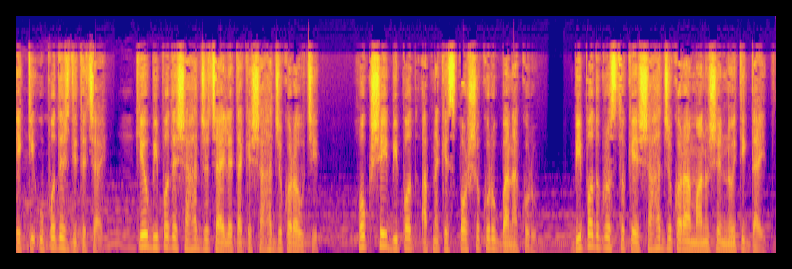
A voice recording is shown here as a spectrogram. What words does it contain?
একটি উপদেশ দিতে চায়। কেউ বিপদে সাহায্য চাইলে তাকে সাহায্য করা উচিত। হোক সেই বিপদ আপনাকে স্পর্শ করুক বা না করুক। বিপদগ্রস্তকে সাহায্য করা মানুষের নৈতিক দায়িত্ব।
